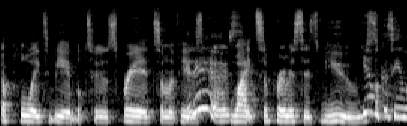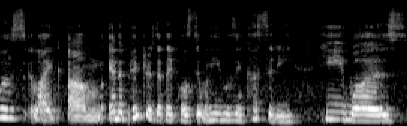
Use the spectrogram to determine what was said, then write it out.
a ploy to be able to spread some of his white supremacist views. Yeah, because he was like um in the pictures that they posted when he was in custody, he was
